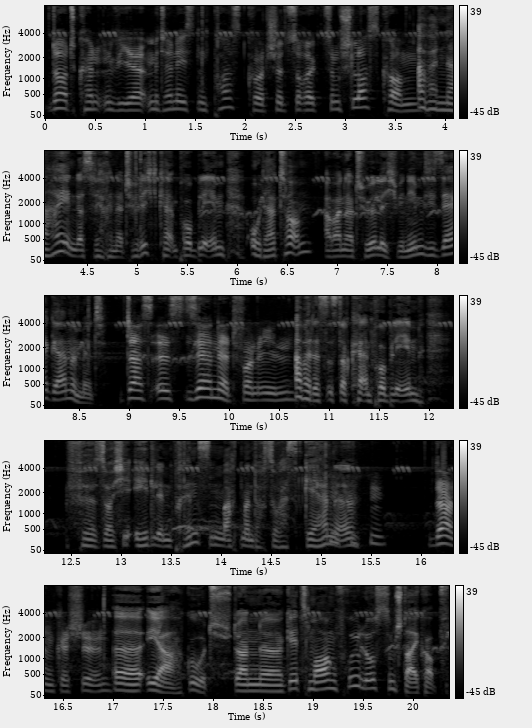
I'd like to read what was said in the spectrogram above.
Dort könnten wir mit der nächsten Postkutsche zurück zum Schloss kommen. Aber nein, das wäre natürlich kein Problem. Oder, Tom? Aber natürlich, wir nehmen Sie sehr gerne mit. Das ist sehr nett von Ihnen. Aber das ist doch kein Problem. Für solche edlen Prinzen macht man doch sowas gerne. Dankeschön. Äh, ja, gut. Dann äh, geht's morgen früh los zum Steigkopf.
